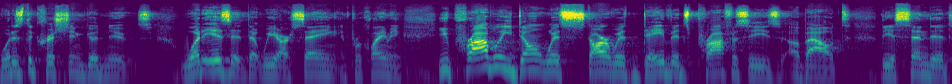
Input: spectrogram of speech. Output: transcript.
what is the Christian good news? What is it that we are saying and proclaiming? You probably don't with start with David's prophecies about the ascended,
